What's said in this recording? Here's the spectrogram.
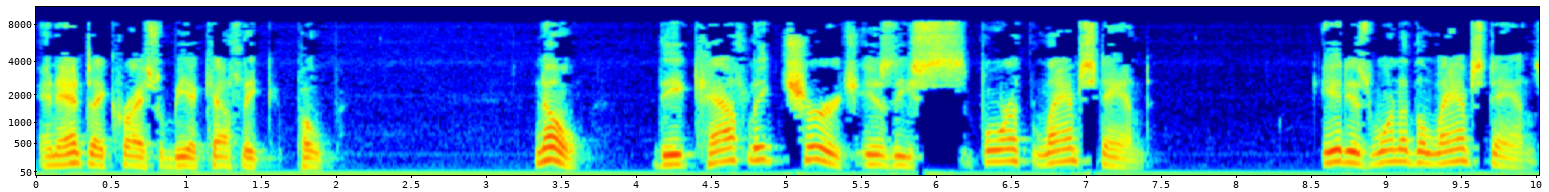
and Antichrist will be a Catholic Pope. No, the Catholic Church is the fourth lampstand. It is one of the lampstands.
